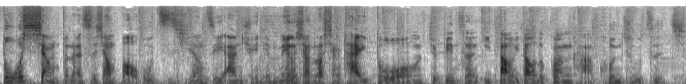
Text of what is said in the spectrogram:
多想本来是想保护自己，让自己安全一点，没有想到想太多，就变成一道一道的关卡困住自己。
